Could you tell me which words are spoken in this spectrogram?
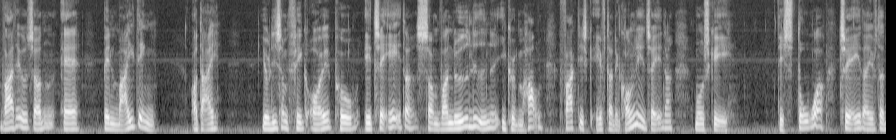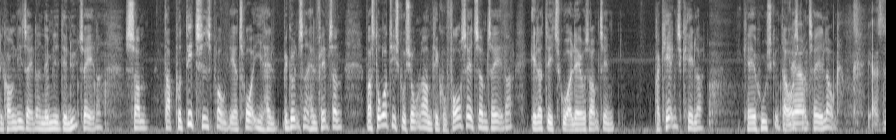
var det jo sådan, at Ben Meiding og dig jo ligesom fik øje på et teater, som var nødlidende i København, faktisk efter det kongelige teater, måske det store teater efter det kongelige teater, nemlig det nye teater, som der på det tidspunkt, jeg tror i begyndelsen af 90'erne, var store diskussioner om det kunne fortsætte som teater, eller det skulle laves om til en parkeringskælder kan jeg huske, der også ja. var tale om. Ja, altså,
